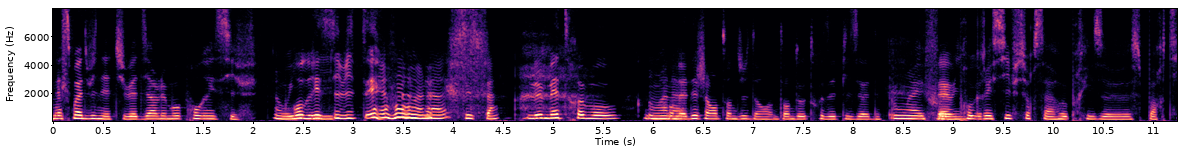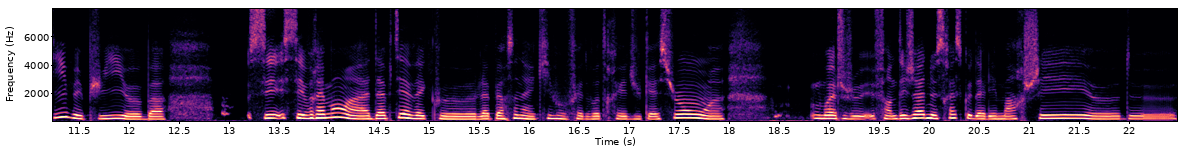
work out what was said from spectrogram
Laisse-moi deviner, tu vas dire le mot progressif. Oui. Progressivité. voilà, c'est ça. Le maître mot. On a déjà entendu dans d'autres épisodes. Ouais, il faut bah être progressif sur sa reprise euh, sportive. Et puis, euh, bah, c'est vraiment à adapter avec euh, la personne avec qui vous faites votre rééducation. Moi, je, enfin, déjà, ne serait-ce que d'aller marcher, euh, de,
